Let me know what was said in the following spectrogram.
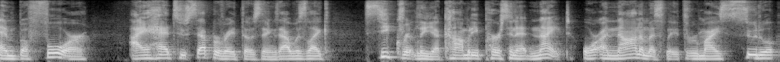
And before, I had to separate those things. I was like secretly a comedy person at night or anonymously through my pseudo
